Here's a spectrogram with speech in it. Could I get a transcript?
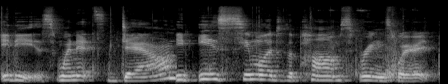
it is. When it's down, it is similar to the Palm Springs where it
